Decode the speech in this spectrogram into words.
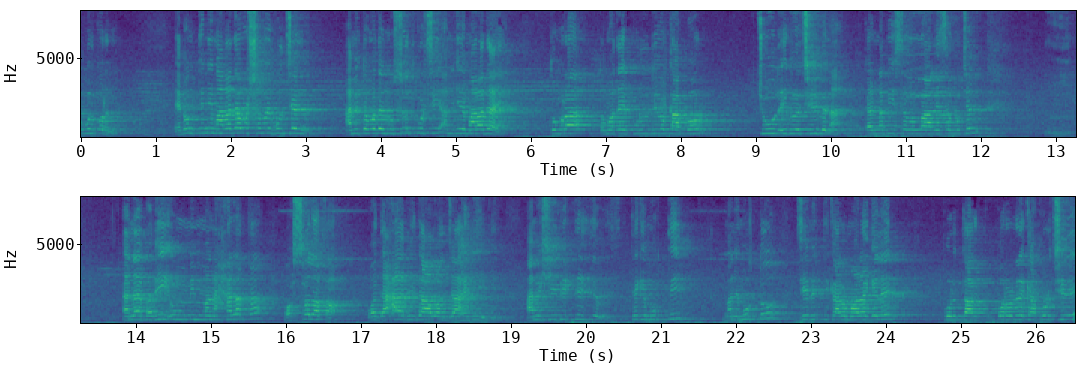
কবুল করেন এবং তিনি মারা যাওয়ার সময় বলছেন আমি তোমাদের নুসরত করছি আমি যে মারা যাই তোমরা তোমাদের পুরুদীয় কাপড় চুল এগুলো ছিঁড়বে না কারণ নবী সাল্লাহ আলিয়াল্লাম বলছেন أنا بريء ممن حلق وصلق ودعا بدعوى الجاهلية আমি সেই ব্যক্তি থেকে মুক্তি মানে মুক্ত, যে ব্যক্তি কারও মারা গেলে তার পরনের কাপড় ছিঁড়ে,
